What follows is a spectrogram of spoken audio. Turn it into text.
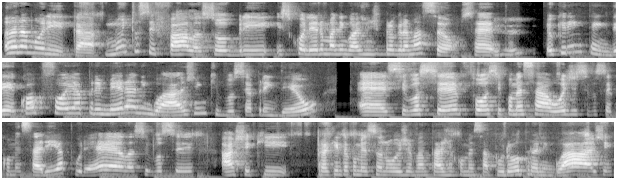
Ana Morita, muito se fala sobre escolher uma linguagem de programação, certo? Uhum. Eu queria entender qual foi a primeira linguagem que você aprendeu é, se você fosse começar hoje, se você começaria por ela, se você acha que para quem está começando hoje a vantagem é começar por outra linguagem,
